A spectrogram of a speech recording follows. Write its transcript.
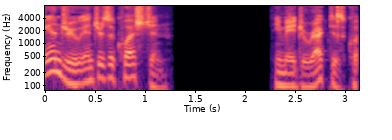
Andrew enters a question. He may direct his question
